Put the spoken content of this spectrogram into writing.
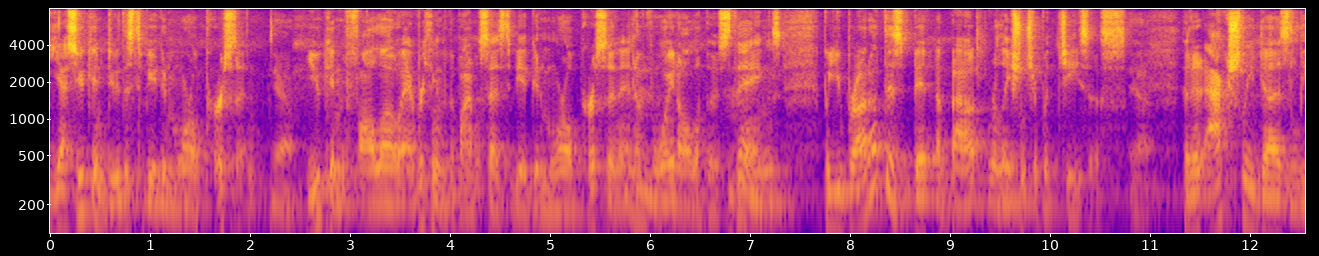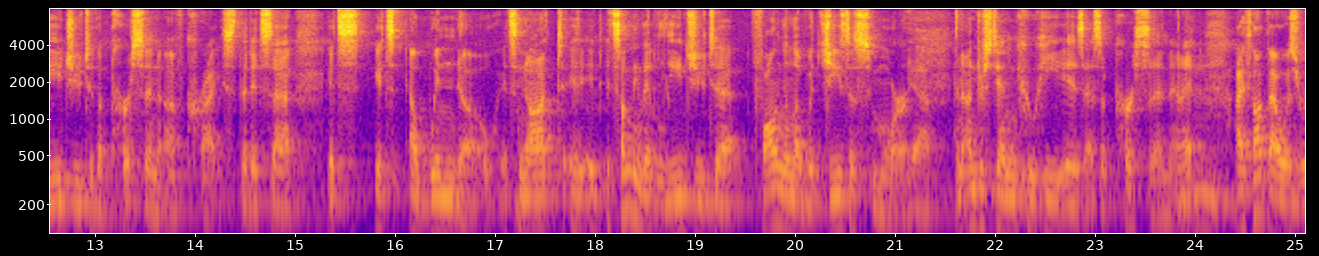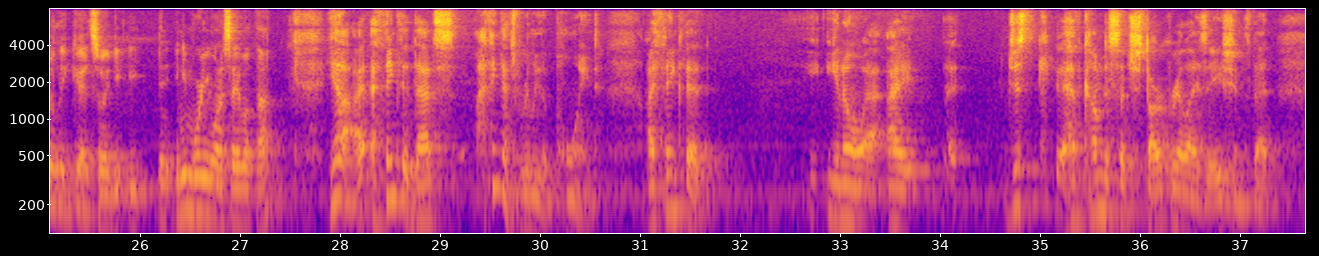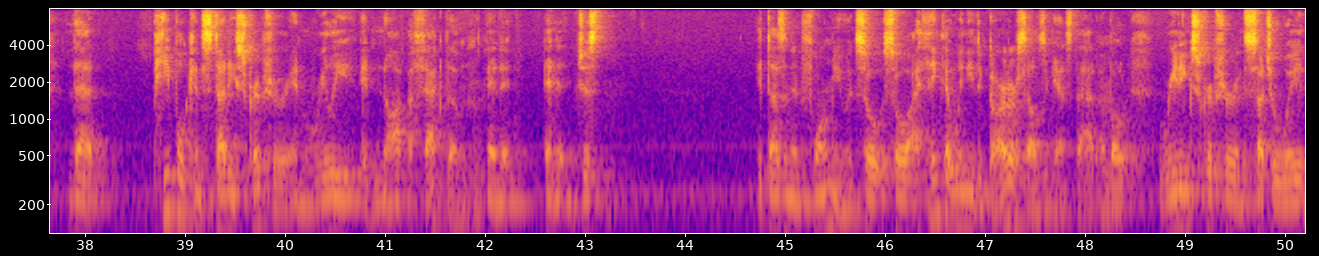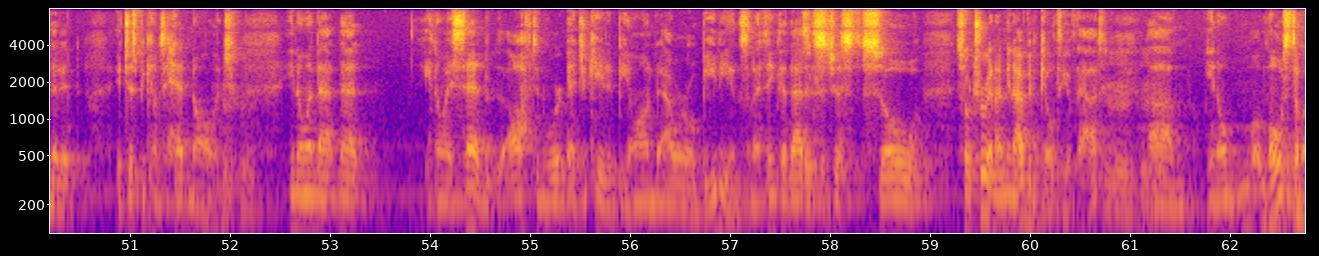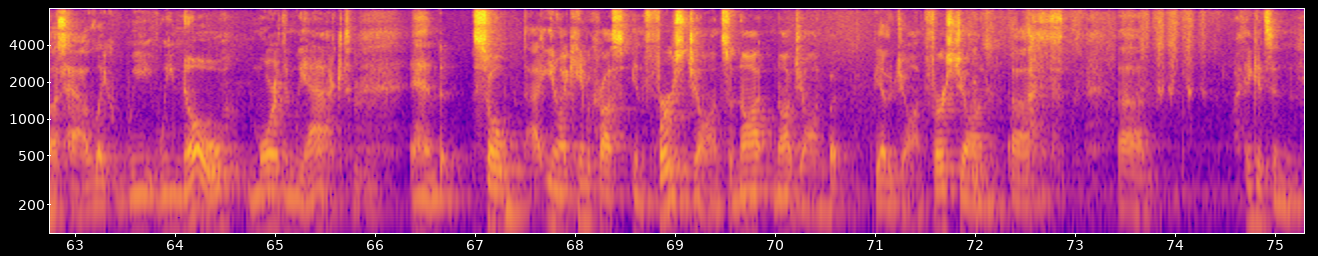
yes, you can do this to be a good moral person. Yeah. You can follow everything that the Bible says to be a good moral person and mm-hmm. avoid all of those mm-hmm. things. But you brought out this bit about relationship with Jesus. Yeah. That it actually does lead you to the person of Christ. That it's a it's it's a window. It's not it, it's something that leads you to falling in love with Jesus more yeah. and understanding who he is as a person. And mm-hmm. I, I thought that was really good. So any more you want to say about that? Yeah, I, I think that that's I think that's really the point. I think that, you know, I, I just have come to such stark realizations that that people can study scripture and really it not affect them, mm-hmm. and it and it just it doesn't inform you. And so so I think that we need to guard ourselves against that mm-hmm. about reading scripture in such a way that it it just becomes head knowledge. Mm-hmm. You know, and that that you know, I said often we're educated beyond our obedience, and I think that that That's is good. just so so true. And I mean, I've been guilty of that. Mm-hmm, mm-hmm. Um, you know, m- most of us have. Like we we know more than we act, mm-hmm. and so uh, you know, I came across in First John, so not not John, but the other John, First John. Uh, uh, I think it's in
